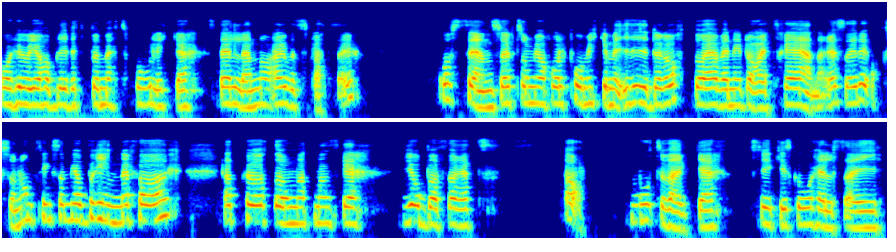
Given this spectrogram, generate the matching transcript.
Och hur jag har blivit bemött på olika ställen och arbetsplatser. Och sen så eftersom jag har hållit på mycket med idrott och även idag är tränare så är det också någonting som jag brinner för. Att prata om att man ska jobba för att ja, motverka psykisk ohälsa i,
